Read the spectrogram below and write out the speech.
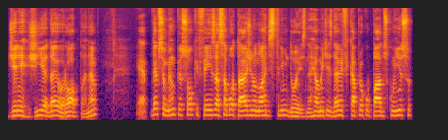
de energia da Europa, né? É, deve ser o mesmo pessoal que fez a sabotagem no Nord Stream 2, né? Realmente eles devem ficar preocupados com isso,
